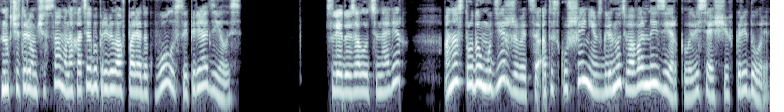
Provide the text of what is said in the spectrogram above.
Но к четырем часам она хотя бы привела в порядок волосы и переоделась. Следуя за Лотти наверх, она с трудом удерживается от искушения взглянуть в овальное зеркало, висящее в коридоре.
